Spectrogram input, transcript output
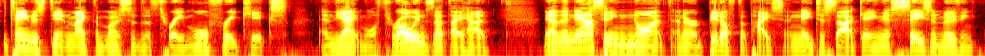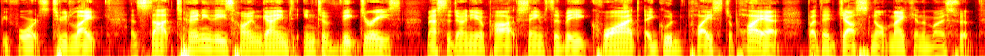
The team just didn't make the most of the three more free kicks and the eight more throw ins that they had. Now they're now sitting ninth and are a bit off the pace and need to start getting their season moving before it's too late and start turning these home games into victories. Macedonia Park seems to be quite a good place to play at, but they're just not making the most of it.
